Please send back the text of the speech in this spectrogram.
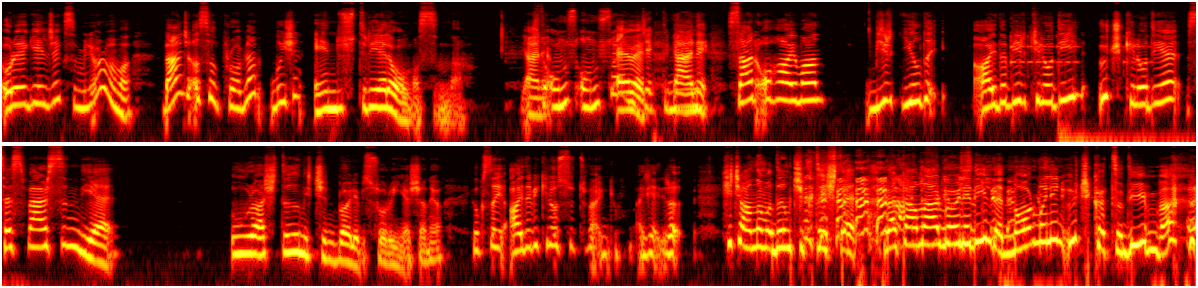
oraya geleceksin biliyorum ama bence asıl problem bu işin endüstriyel olmasında. Yani işte onu onu Evet söyleyecektim. yani, yani, sen o hayvan bir yılda ayda bir kilo değil üç kilo diye ses versin diye uğraştığın için böyle bir sorun yaşanıyor. Yoksa ayda bir kilo süt ver... Hiç anlamadığım çıktı işte. Rakamlar böyle değil de normalin üç katı diyeyim ben.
